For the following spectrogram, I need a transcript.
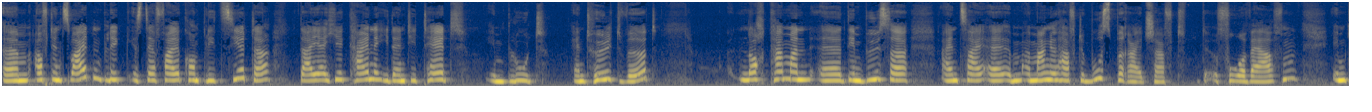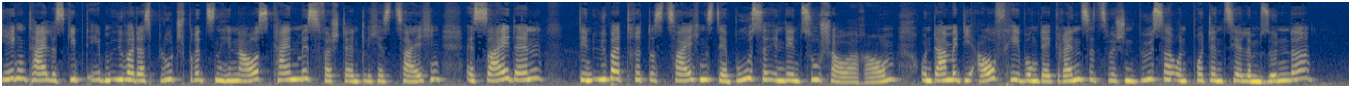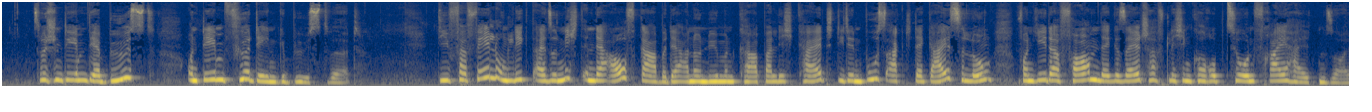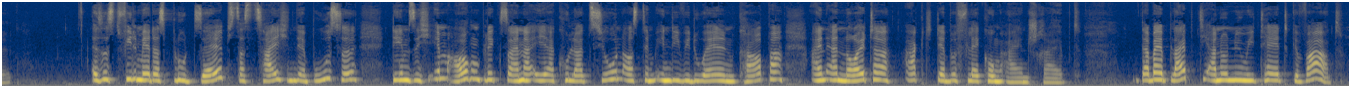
Ähm, auf den zweiten Blick ist der Fall komplizierter, da ja hier keine Identität im Blut enthüllt wird. Noch kann man äh, dem Büßer eine äh, mangelhafte Bußbereitschaft vorwerfen. Im Gegenteil, es gibt eben über das Blutspritzen hinaus kein missverständliches Zeichen, es sei denn, den Übertritt des Zeichens der Buße in den Zuschauerraum und damit die Aufhebung der Grenze zwischen Büßer und potenziellem Sünder, zwischen dem, der büßt und dem, für den gebüßt wird. Die Verfehlung liegt also nicht in der Aufgabe der anonymen Körperlichkeit, die den Bußakt der Geißelung von jeder Form der gesellschaftlichen Korruption freihalten soll. Es ist vielmehr das Blut selbst, das Zeichen der Buße, dem sich im Augenblick seiner Ejakulation aus dem individuellen Körper ein erneuter Akt der Befleckung einschreibt. Dabei bleibt die Anonymität gewahrt.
